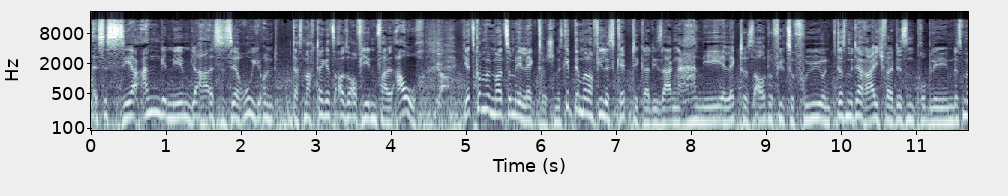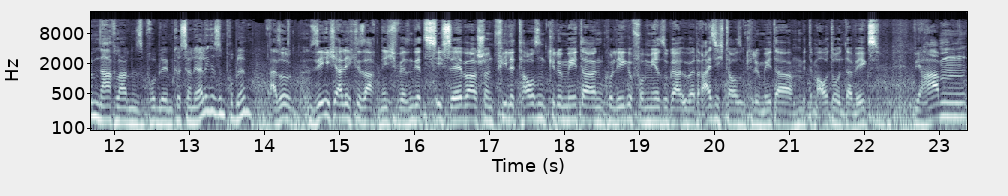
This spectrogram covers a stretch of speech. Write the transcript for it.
Es ist sehr angenehm, ja, es ist sehr ruhig und das macht er jetzt also auf jeden Fall auch. Ja. Jetzt kommen wir mal zum Elektrischen. Es gibt immer noch viele Skeptiker, die sagen, ah nee, elektrisches Auto viel zu früh und das mit der Reichweite ist ein Problem, das mit dem Nachladen ist ein Problem. Christian, ehrlich ist ein Problem? Also sehe ich ehrlich gesagt nicht. Wir sind jetzt, ich selber schon viele tausend Kilometer, ein Kollege von mir sogar über 30.000 Kilometer mit dem Auto unterwegs. Wir haben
